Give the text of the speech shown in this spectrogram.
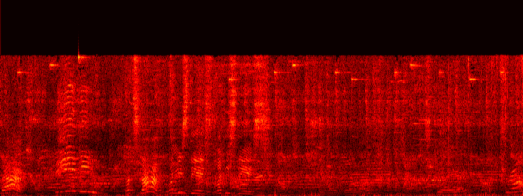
that? What's that? What is this? What is this? Square.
